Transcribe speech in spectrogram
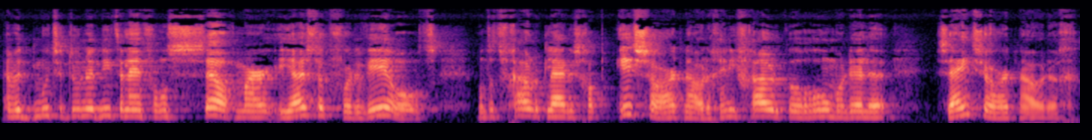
En we moeten doen het niet alleen voor onszelf. Maar juist ook voor de wereld. Want het vrouwelijk leiderschap is zo hard nodig. En die vrouwelijke rolmodellen zijn zo hard nodig.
